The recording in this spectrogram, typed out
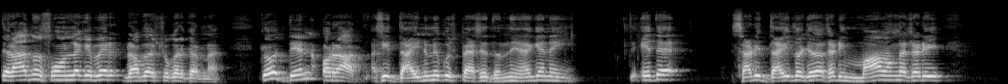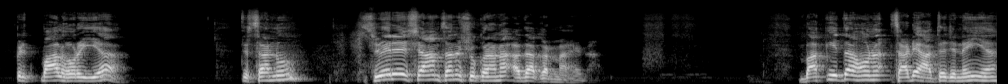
ਤੇ ਰਾਤ ਨੂੰ ਸੌਣ ਲੱਗੇ ਫਿਰ ਰੱਬ ਦਾ ਸ਼ੁਕਰ ਕਰਨਾ। ਕਿਉਂ? ਦਿਨ ਔਰ ਰਾਤ। ਅਸੀਂ ਦਾਈ ਨੂੰ ਵੀ ਕੁਝ ਪੈਸੇ ਦਿੰਦੇ ਹਾਂ ਕਿ ਨਹੀਂ? ਤੇ ਇਹ ਤੇ ਸਾਡੀ ਦਾਈ ਤੋਂ ਜ਼ਿਆਦਾ ਸਾਡੀ ਮਾਂ ਵਾਂਗਾ ਸਾਡੀ ਪ੍ਰਤਪਾਲ ਹੋ ਰਹੀ ਆ। ਤੇ ਸਾਨੂੰ ਸਵੇਰੇ ਸ਼ਾਮ ਸਾਨੂੰ ਸ਼ੁਕਰਾਨਾ ਅਦਾ ਕਰਨਾ ਹੈਗਾ। ਬਾਕੀ ਤਾਂ ਹੁਣ ਸਾਡੇ ਹੱਥ 'ਚ ਨਹੀਂ ਆ।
